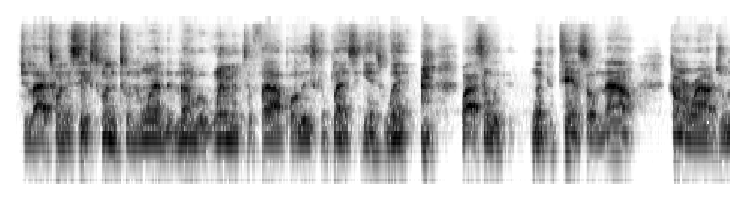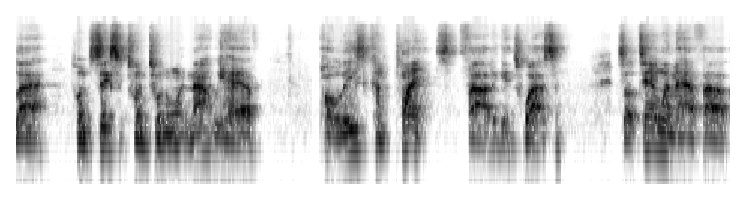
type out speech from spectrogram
July 26, 2021, the number of women to file police complaints against Watson went, went to 10. So now, coming around July 26 of 2021, now we have police complaints filed against Watson. So 10 women have filed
